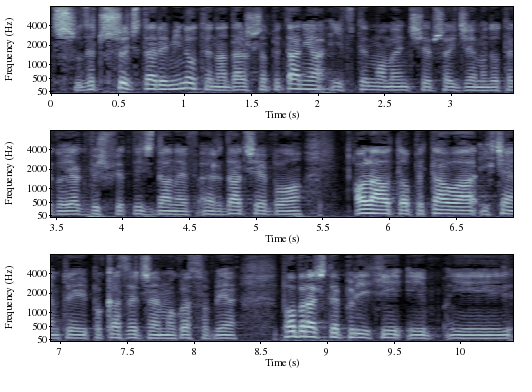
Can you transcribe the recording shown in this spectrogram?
ze 3-4 minuty na dalsze pytania i w tym momencie przejdziemy do tego, jak wyświetlić dane w AirDacie, bo Ola o to pytała i chciałem tu jej pokazać, że mogła sobie pobrać te pliki i, i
